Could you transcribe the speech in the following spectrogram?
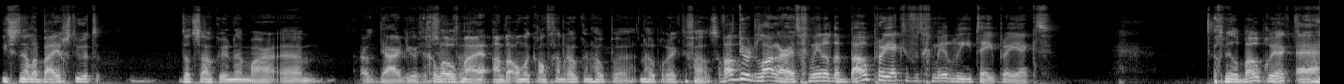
iets sneller bijgestuurd. Dat zou kunnen, maar ehm, Ook daar duurt het geloof mij, aan de andere kant gaan er ook een hoop, een hoop projecten fout. Wat duurt langer, het gemiddelde bouwproject of het gemiddelde IT-project? Het gemiddelde bouwproject. Eh,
